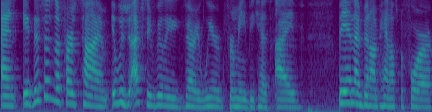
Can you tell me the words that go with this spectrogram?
And it, this was the first time. It was actually really very weird for me because I've been, I've been on panels before.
